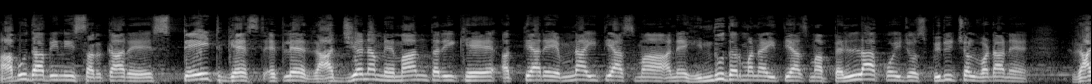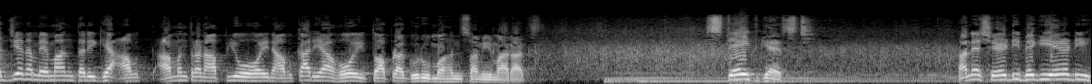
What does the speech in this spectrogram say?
આબુધાબીની સરકારે સ્ટેટ ગેસ્ટ એટલે રાજ્યના મહેમાન તરીકે અત્યારે એમના ઇતિહાસમાં અને હિન્દુ ધર્મના ઇતિહાસમાં પહેલા કોઈ જો સ્પિરિચ્યુઅલ વડાને રાજ્યના મહેમાન તરીકે આમંત્રણ આપ્યું હોય ને આવકાર્યા હોય તો આપણા ગુરુ મહંત સ્વામી મહારાજ. સ્ટેટ ગેસ્ટ. અને શેરડી ભેગી એરડી.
